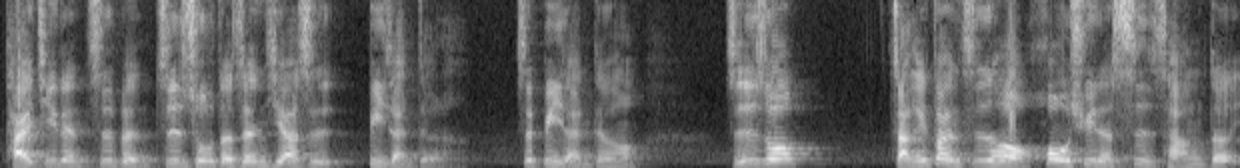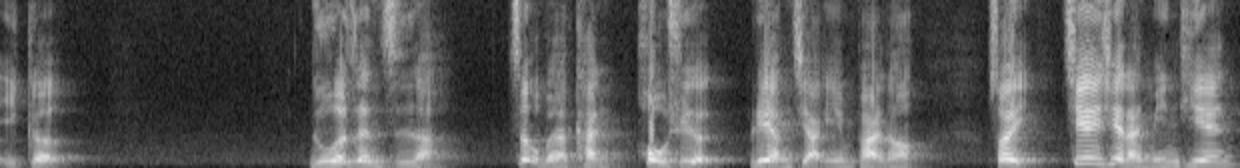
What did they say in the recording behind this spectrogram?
台积电资本支出的增加是必然的了，是必然的哈。只是说涨一段之后，后续的市场的一个如何认知啊？这我们要看后续的量价研判哈。所以接下来明天。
